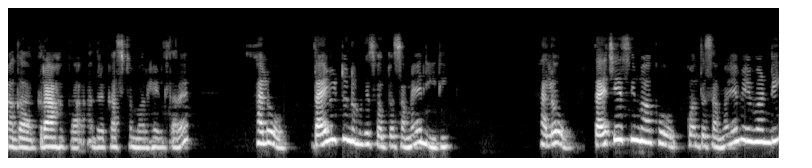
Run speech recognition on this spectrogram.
ಆಗ ಗ್ರಾಹಕ, ಅಂದರೆ ಕಸ್ಟಮರ್ ಹೇಳ್ತಾರೆ, ಹಲೋ, ದಯವಿಟ್ಟು ನಮಗೆ ಸ್ವಲ್ಪ ಸಮಯ ನೀಡಿ. ಹಲೋ దయచేసి మాకు కొంత సమయం ఇవ్వండి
